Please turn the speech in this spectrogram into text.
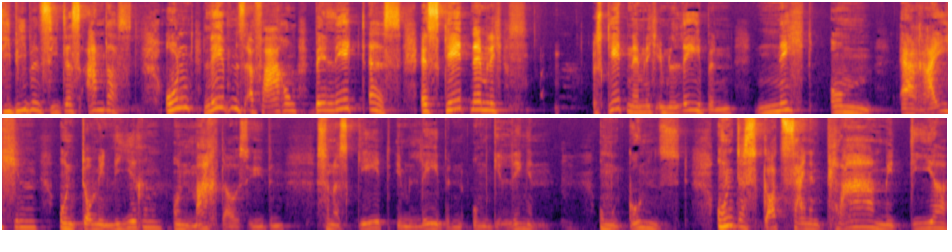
Die Bibel sieht es anders. Und Lebenserfahrung belegt es. Es geht nämlich, es geht nämlich im Leben nicht um Erreichen und Dominieren und Macht ausüben, sondern es geht im Leben um Gelingen, um Gunst und dass Gott seinen Plan mit dir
